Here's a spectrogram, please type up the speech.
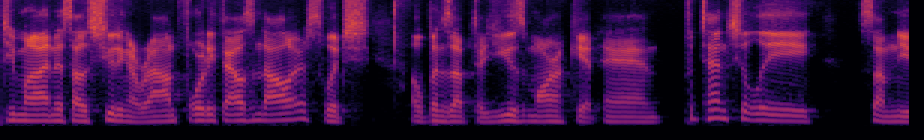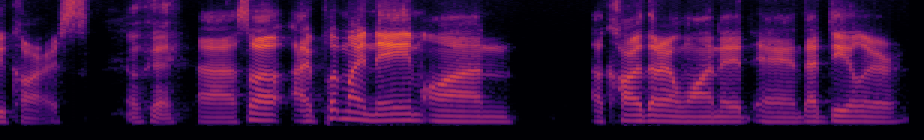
to be honest, I was shooting around forty thousand dollars, which opens up to used market and potentially some new cars. Okay. Uh, so I put my name on a car that I wanted, and that dealer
